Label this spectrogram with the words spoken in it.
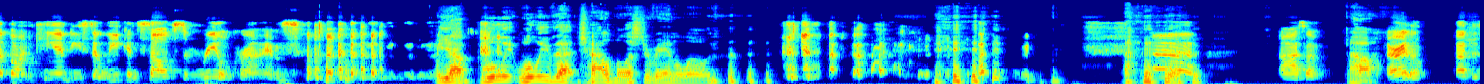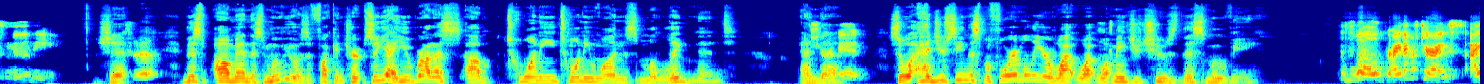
up on candy so we can solve some real crimes. Yeah, we'll leave, we'll leave that child molester van alone. Ah, awesome. oh All right, let's talk about this movie. shit! Sure. This oh man, this movie was a fucking trip. So yeah, you brought us um 2021's *Malignant*, and Sure uh, did. so what, had you seen this before, Emily, or what? What what made you choose this movie? Well, right after I I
